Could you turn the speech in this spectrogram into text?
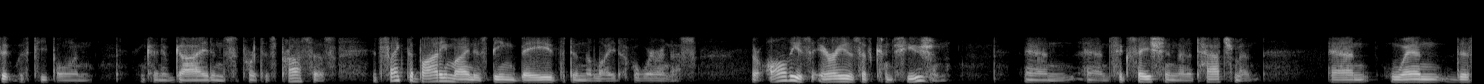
sit with people and, and kind of guide and support this process. It's like the body mind is being bathed in the light of awareness there are all these areas of confusion and and fixation and attachment. And when this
